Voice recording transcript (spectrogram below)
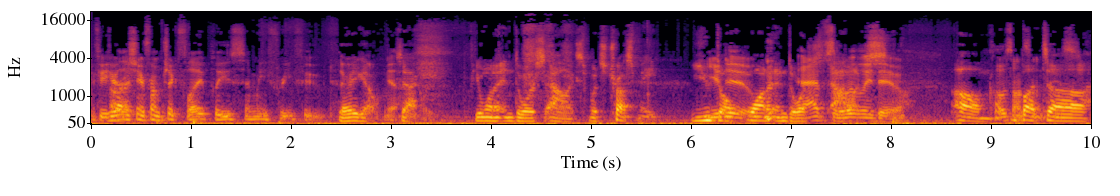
If you hear this and you're from Chick Fil A, please send me free food. there you go. Yeah. Exactly. If you want to endorse Alex, which trust me, you, You don't do want to endorse. Absolutely Alex. do. Um, Close on but uh,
